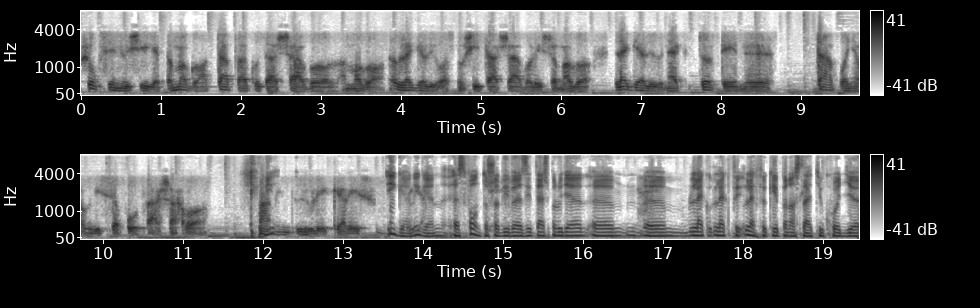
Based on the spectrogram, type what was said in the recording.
sokszínűséget a maga táplálkozásával, a maga legelő hasznosításával és a maga legelőnek történő tápanyag visszapótlásával. Mármint ürülékkel is. Igen, igen, igen, ez fontos a diverzitás, mert ugye ö, ö, leg, legfő, legfőképpen azt látjuk, hogy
